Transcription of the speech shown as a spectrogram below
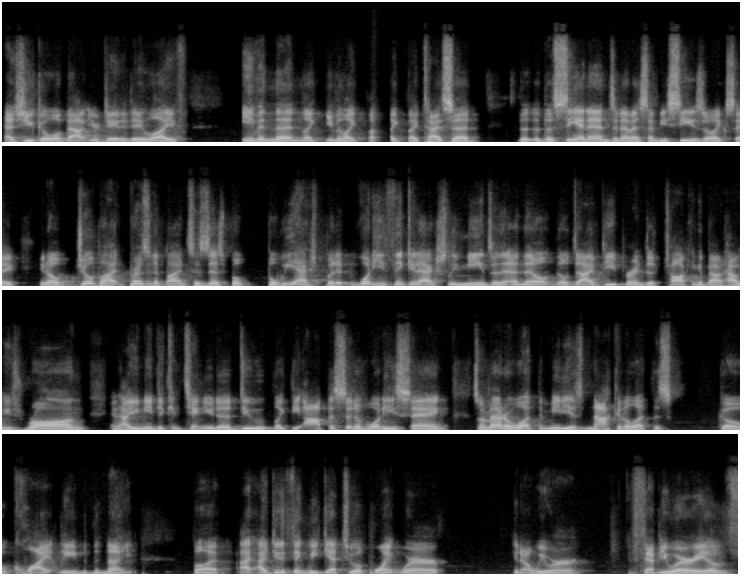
as you go about your day-to-day life. Even then, like even like like like Ty said, the, the CNNs and MSNBCs are like say, you know, Joe Biden, President Biden says this, but but we actually, but it, what do you think it actually means? And, and they'll they'll dive deeper into talking about how he's wrong and how you need to continue to do like the opposite of what he's saying. So no matter what, the media is not going to let this go quietly into the night. But I, I do think we get to a point where, you know, we were February of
